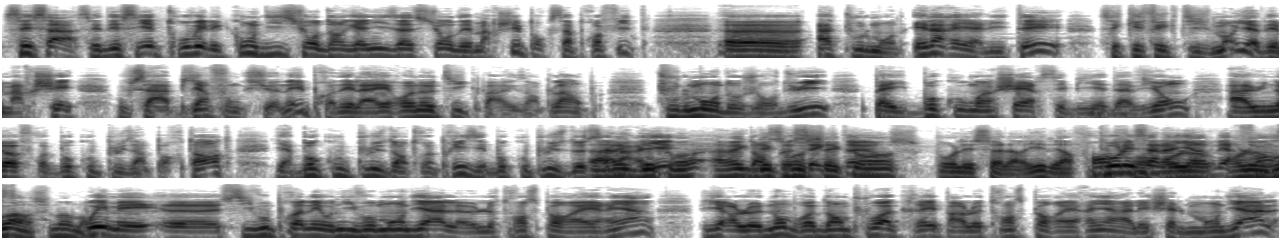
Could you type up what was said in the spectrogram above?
c'est ça, c'est d'essayer de trouver les conditions d'organisation des marchés pour que ça profite euh, à tout le monde. Et la réalité, c'est qu'effectivement, il y a des marchés où ça a bien fonctionné. Prenez l'aéronautique, par exemple. Là, on tout le monde aujourd'hui paye beaucoup moins cher ses billets d'avion, a une offre beaucoup plus importante. Il y a beaucoup plus d'entreprises et beaucoup plus de Avec salariés des, avec dans des ce secteur. conséquences pour les salariés d'Air France. Pour les salariés d'Air on le France, voit en ce moment. Oui, mais euh, si vous prenez au niveau mondial le transport aérien, dire le nombre d'emplois créés par le transport aérien à l'échelle mondiale,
